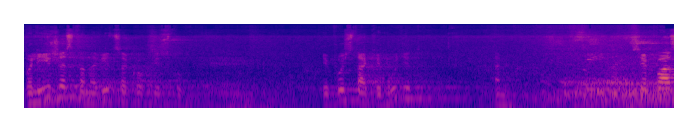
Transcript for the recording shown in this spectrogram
Ближе становиться ко Христу. И пусть так и будет. Аминь. Всех вас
